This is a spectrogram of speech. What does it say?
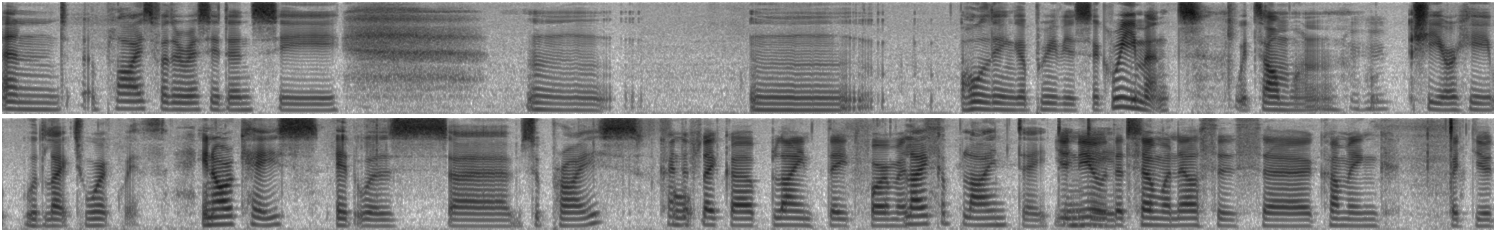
and applies for the residency mm, mm, holding a previous agreement with someone Mm-hmm. she or he would like to work with. In our case, it was uh, surprise, Kind of like a blind date format. like a blind date. you knew that someone else is uh, coming, but you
